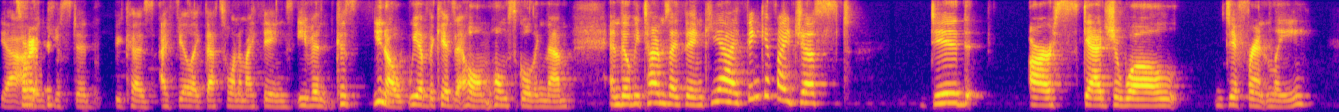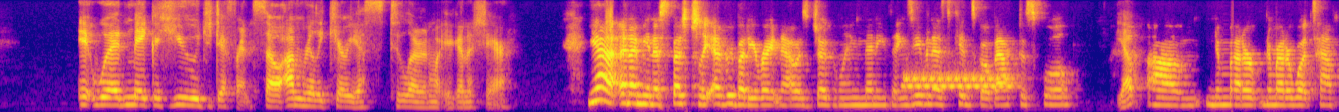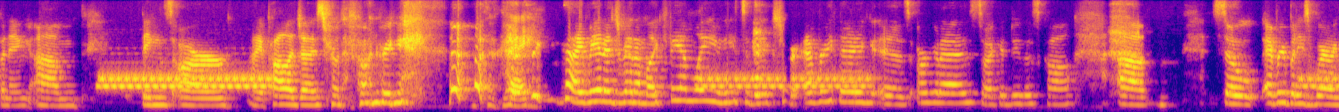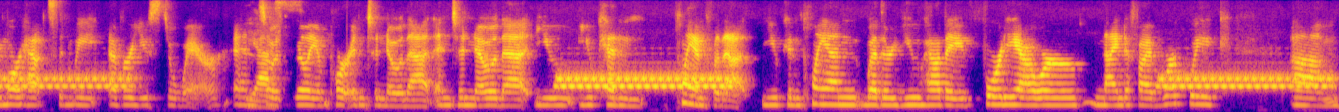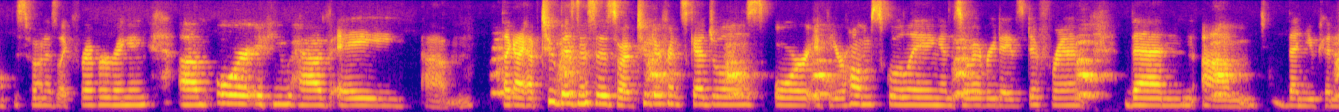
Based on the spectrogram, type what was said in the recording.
Yeah, so I'm interested because I feel like that's one of my things, even because, you know, we have the kids at home, homeschooling them. And there'll be times I think, yeah, I think if I just did our schedule differently, it would make a huge difference. So I'm really curious to learn what you're going to share. Yeah. And I mean, especially everybody right now is juggling many things, even as kids go back to school. Yep. Um, no matter no matter what's happening. Um, things are i apologize for the phone ringing. Okay. Time management i'm like family you need to make sure everything is organized so i can do this call. Um, so everybody's wearing more hats than we ever used to wear. And yes. so it's really important to know that and to know that you you can plan for that. You can plan whether you have a 40 hour 9 to 5 work week um, this phone is like forever ringing. Um, or if you have a, um, like I have two businesses, so I have two different schedules, or if you're homeschooling and so every day is different, then, um, then you can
